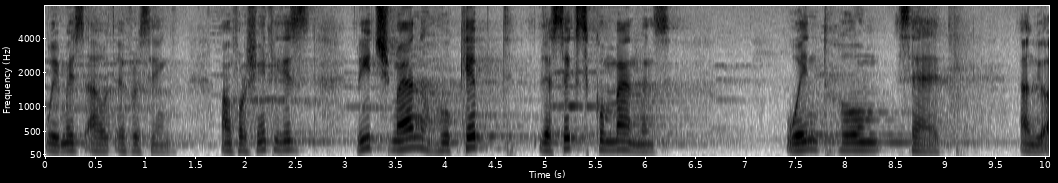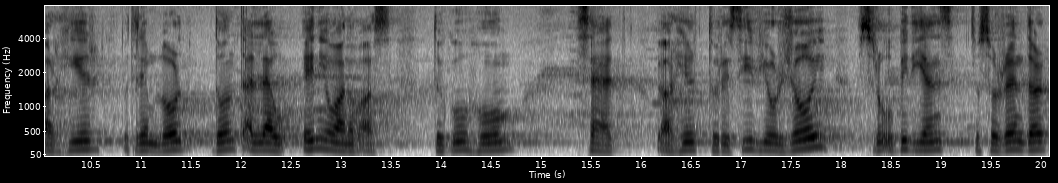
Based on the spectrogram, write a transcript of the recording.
we miss out everything. Unfortunately, this rich man who kept the six commandments went home sad. And we are here to tell him, Lord, don't allow any one of us to go home sad. We are here to receive your joy through obedience, to surrender,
